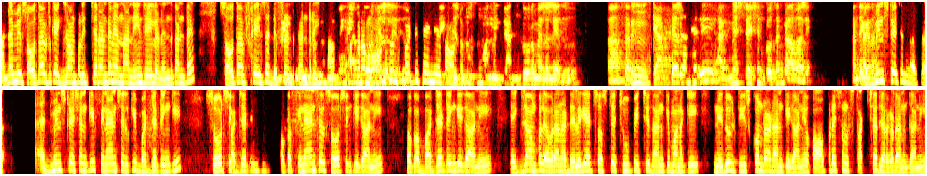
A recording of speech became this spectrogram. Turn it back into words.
అంటే మీరు సౌత్ ఆఫ్రికా ఎగ్జాంపుల్ ఇచ్చారంటే నేను దాన్ని ఏం చేయలేను. ఎందుకంటే South Africa is a different country అక్కడ మాన్సూన్స్. బట్టి చేంజ్ అవుతా ఉంటది. Examples మనం ఇంకా అంత దూరం వెళ్ళలేదు. సరే Hmm. క్యాపిటల్ అనేది అడ్మినిస్ట్రేషన్ కోసం కావాలి. అంతే అడ్మినిస్ట్రేషన్ కాదు సార్ అడ్మినిస్ట్రేషన్కి ఫినాన్షియల్కి బడ్జెటింగ్కి సోర్స్ బడ్జెటింగ్ ఒక ఫినాన్షియల్ సోర్సింగ్కి కానీ ఒక బడ్జెటింగ్కి కానీ ఎగ్జాంపుల్ ఎవరైనా డెలిగేట్స్ వస్తే చూపించి దానికి మనకి నిధులు తీసుకొని రావడానికి కానీ ఒక ఆపరేషనల్ స్ట్రక్చర్ జరగడానికి కానీ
